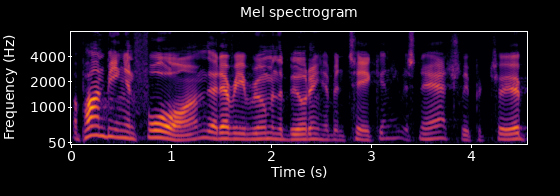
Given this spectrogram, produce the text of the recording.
Upon being informed that every room in the building had been taken, he was naturally perturbed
